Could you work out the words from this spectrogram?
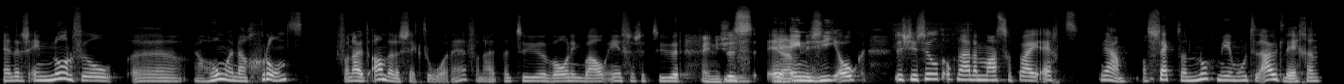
En er is enorm veel eh, honger naar grond vanuit andere sectoren. Hè? Vanuit natuur, woningbouw, infrastructuur, Energie. dus eh, Ja. energie ook. Dus je zult ook naar de maatschappij echt ja, als sector nog meer moeten uitleggen...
